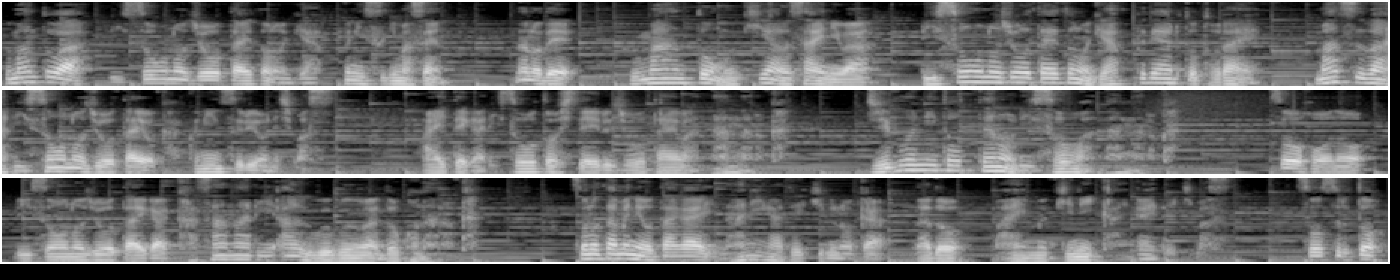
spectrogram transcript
不満とは理想の状態とのギャップに過ぎません。なので、不満と向き合う際には、理想の状態とのギャップであると捉え、まずは理想の状態を確認するようにします。相手が理想としている状態は何なのか、自分にとっての理想は何なのか、双方の理想の状態が重なり合う部分はどこなのか、そのためにお互い何ができるのかなど前向きに考えていきます。そうすると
